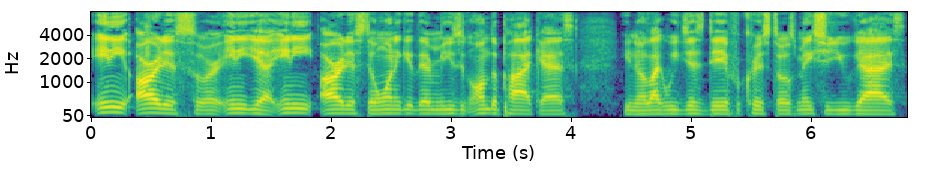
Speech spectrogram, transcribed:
Any artists or any yeah, any artists that want to get their music on the podcast, you know, like we just did for Christos, make sure you guys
